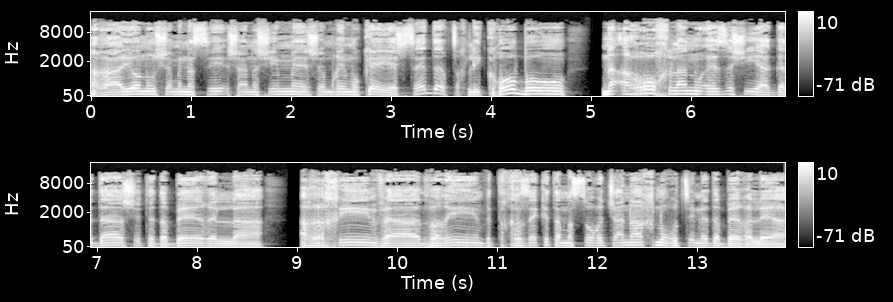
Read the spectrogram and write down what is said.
והרעיון הוא שמנסי, שאנשים אה, שאומרים, אוקיי, יש סדר, צריך לקרוא בו, נערוך לנו איזושהי אגדה שתדבר אל. הערכים והדברים, ותחזק את המסורת שאנחנו רוצים לדבר עליה,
